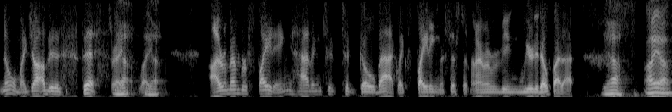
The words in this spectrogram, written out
no, my job is this, right? Yeah, like yeah. I remember fighting, having to to go back, like fighting the system, and I remember being weirded out by that. Yeah, I uh,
